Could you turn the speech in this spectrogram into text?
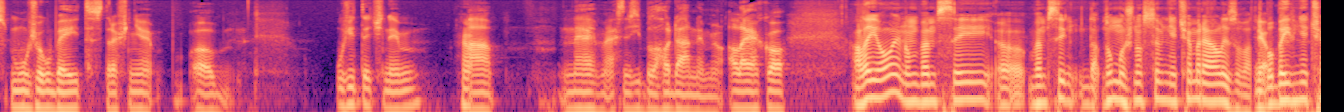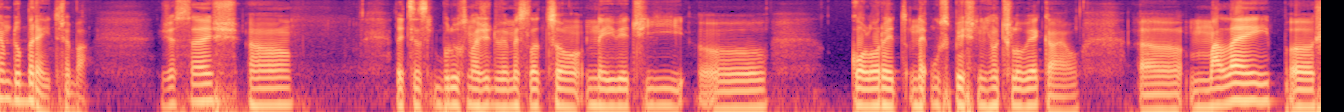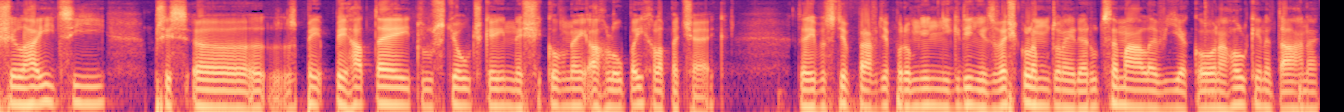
můžou být strašně uh, užitečným a ne, já si říct blahodárným, jo, ale jako ale jo, jenom vem si, uh, vem si tu možnost se v něčem realizovat, jo. nebo bej v něčem dobrý třeba. Že seš, uh, teď se budu snažit vymyslet co největší uh, kolorit neúspěšného člověka, jo. Uh, malej, uh, šilhající, přis, uh, pi, pihatej, tlustěoučkej, nešikovnej a hloupej chlapeček, který prostě pravděpodobně nikdy nic ve škole mu to nejde, ruce má levý, jako na holky netáhne,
